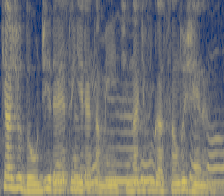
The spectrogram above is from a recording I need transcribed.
que ajudou direto e indiretamente na divulgação do gênero.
